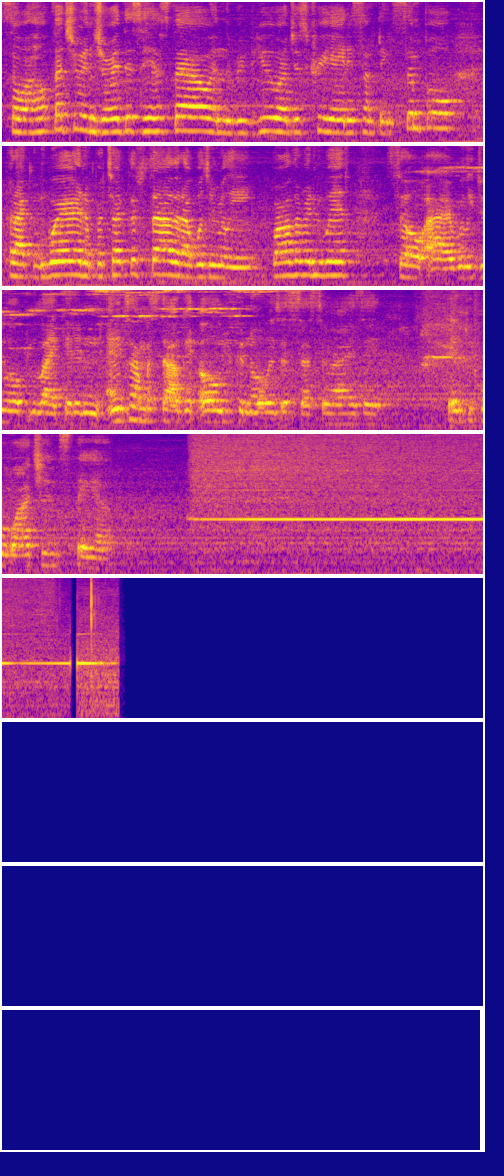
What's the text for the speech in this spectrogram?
So I hope that you enjoyed this hairstyle and the review. I just created something simple that I can wear in a protective style that I wasn't really bothering with. So I really do hope you like it. And anytime a style get old, you can always accessorize it. Thank you for watching. Stay up.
